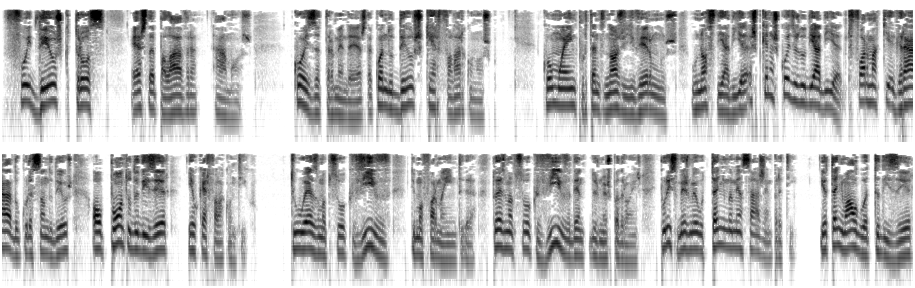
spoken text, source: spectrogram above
foi Deus que trouxe esta palavra a Amós. Coisa tremenda é esta, quando Deus quer falar conosco. Como é importante nós vivermos o nosso dia a dia, as pequenas coisas do dia a dia, de forma a que agrade o coração de Deus, ao ponto de dizer, eu quero falar contigo. Tu és uma pessoa que vive de uma forma íntegra. Tu és uma pessoa que vive dentro dos meus padrões. Por isso mesmo eu tenho uma mensagem para ti. Eu tenho algo a te dizer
